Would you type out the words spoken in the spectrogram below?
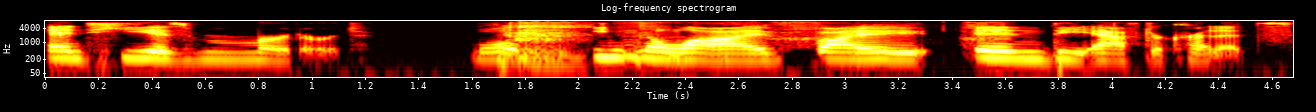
and he is murdered. Well, eaten alive by in the after credits.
